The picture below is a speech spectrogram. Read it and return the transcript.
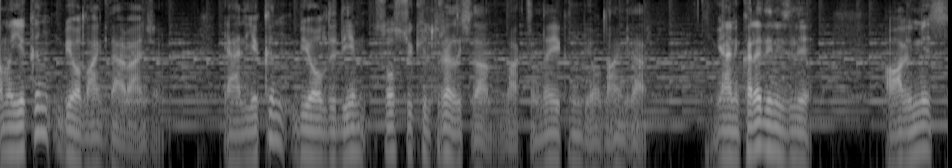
Ama yakın bir yoldan gider bence. Yani yakın bir yol dediğim sosyo-kültürel açıdan baktığında yakın bir yoldan gider. Yani Karadenizli abimiz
